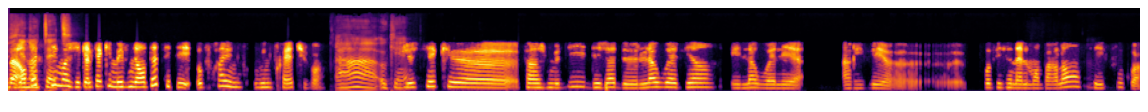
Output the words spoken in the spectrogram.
bah, en fait, moi j'ai quelqu'un qui m'est venu en tête, c'était Oprah Winfrey, tu vois. Ah, ok. Je sais que, euh, enfin, je me dis déjà de là où elle vient et là où elle est arrivée euh, professionnellement parlant, c'est fou, quoi.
